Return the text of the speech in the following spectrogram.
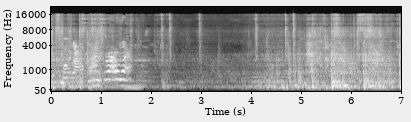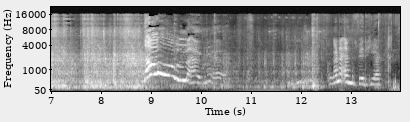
This one got a controller. No! I'm gonna end the vid here. Bye.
